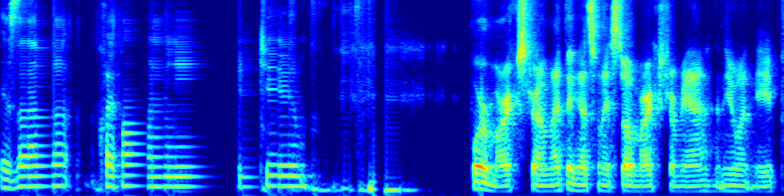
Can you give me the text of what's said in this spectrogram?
Is that clip on YouTube? Poor Markstrom. I think that's when I stole Markstrom. Yeah, and you went ape.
